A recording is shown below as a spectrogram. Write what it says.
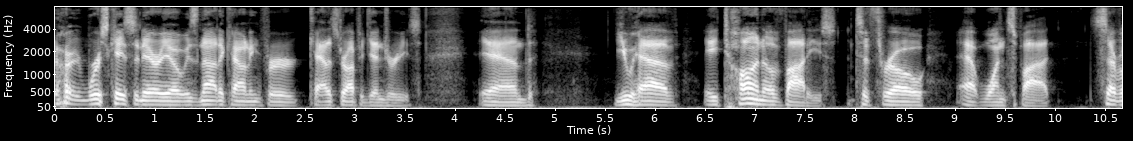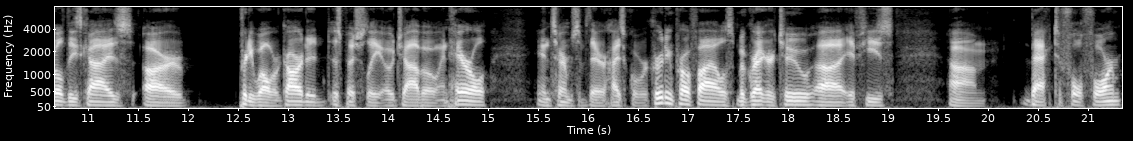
our worst case scenario is not accounting for catastrophic injuries, and you have a ton of bodies to throw at one spot. Several of these guys are pretty well regarded, especially Ojabo and Harrell in terms of their high school recruiting profiles. McGregor too, uh, if he's um, back to full form,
